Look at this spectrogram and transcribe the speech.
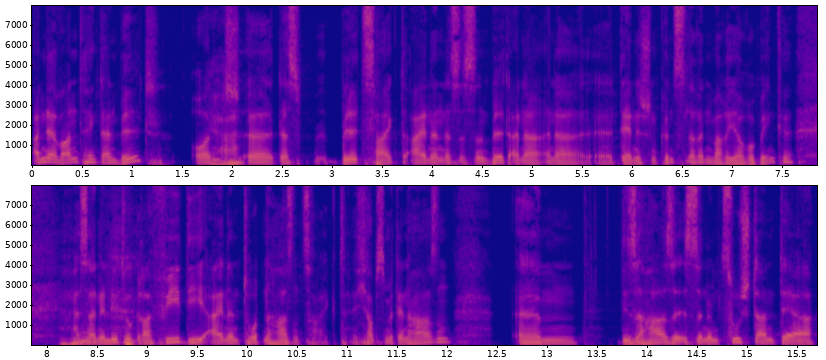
an der Wand hängt ein Bild und ja. äh, das Bild zeigt einen, das ist ein Bild einer, einer äh, dänischen Künstlerin, Maria Rubinke. Aha. Das ist eine Lithografie, die einen toten Hasen zeigt. Ich habe es mit den Hasen. Ähm, dieser Hase ist in einem Zustand, der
